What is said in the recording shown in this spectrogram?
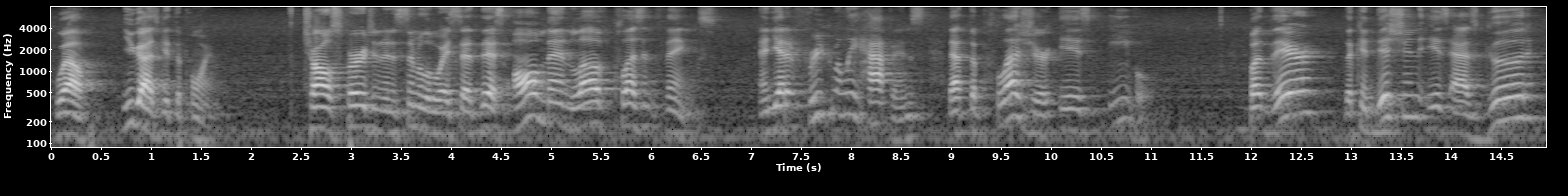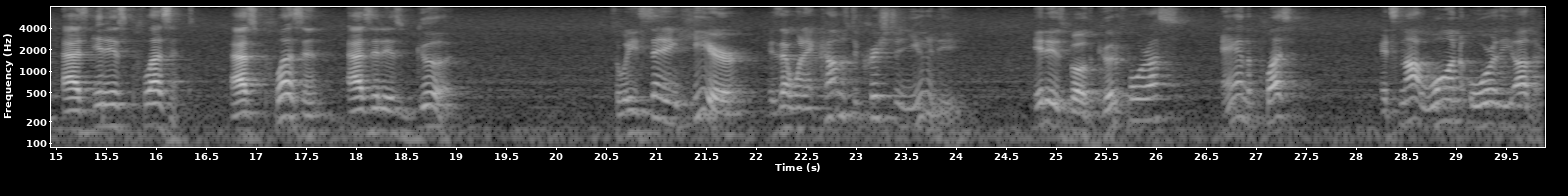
Well, you guys get the point. Charles Spurgeon, in a similar way, said this All men love pleasant things, and yet it frequently happens that the pleasure is evil. But there, the condition is as good as it is pleasant, as pleasant as it is good. So, what he's saying here is that when it comes to Christian unity, it is both good for us and pleasant. It's not one or the other.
